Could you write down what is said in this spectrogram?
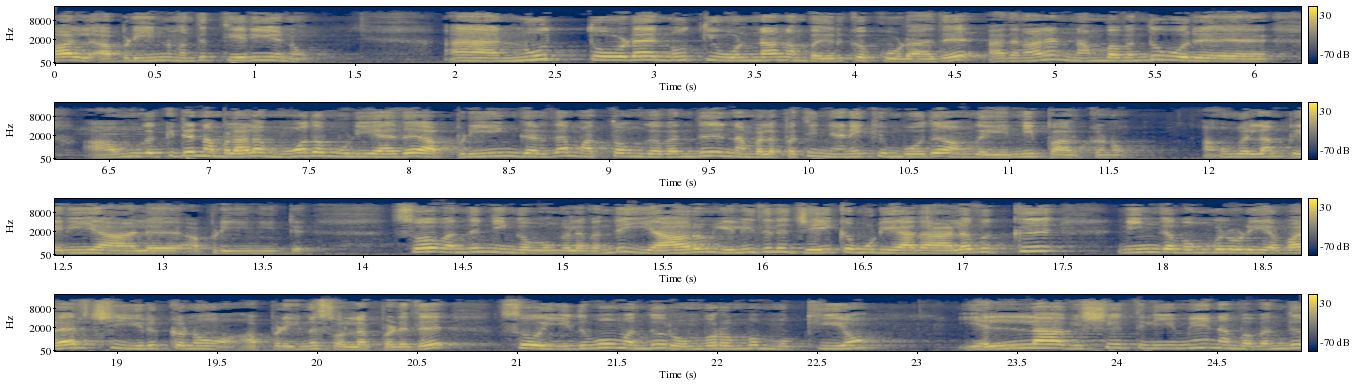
ஆள் அப்படின்னு வந்து தெரியணும். நூத்தோட நூற்றி ஒன்றா நம்ம இருக்கக்கூடாது. அதனால நம்ம வந்து ஒரு அவங்க கிட்ட நம்மளால மோத முடியாது அப்படிங்கிறத மற்றவங்க வந்து நம்மளை பற்றி நினைக்கும் போது அவங்க எண்ணி பார்க்கணும். அவங்கெல்லாம் பெரிய ஆளு அப்படின்னுட்டு. ஸோ வந்து நீங்கள் உங்களை வந்து யாரும் எளிதில் ஜெயிக்க முடியாத அளவுக்கு நீங்கள் உங்களுடைய வளர்ச்சி இருக்கணும் அப்படின்னு சொல்லப்படுது. ஸோ இதுவும் வந்து ரொம்ப ரொம்ப முக்கியம். எல்லா விஷயத்திலையுமே நம்ம வந்து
